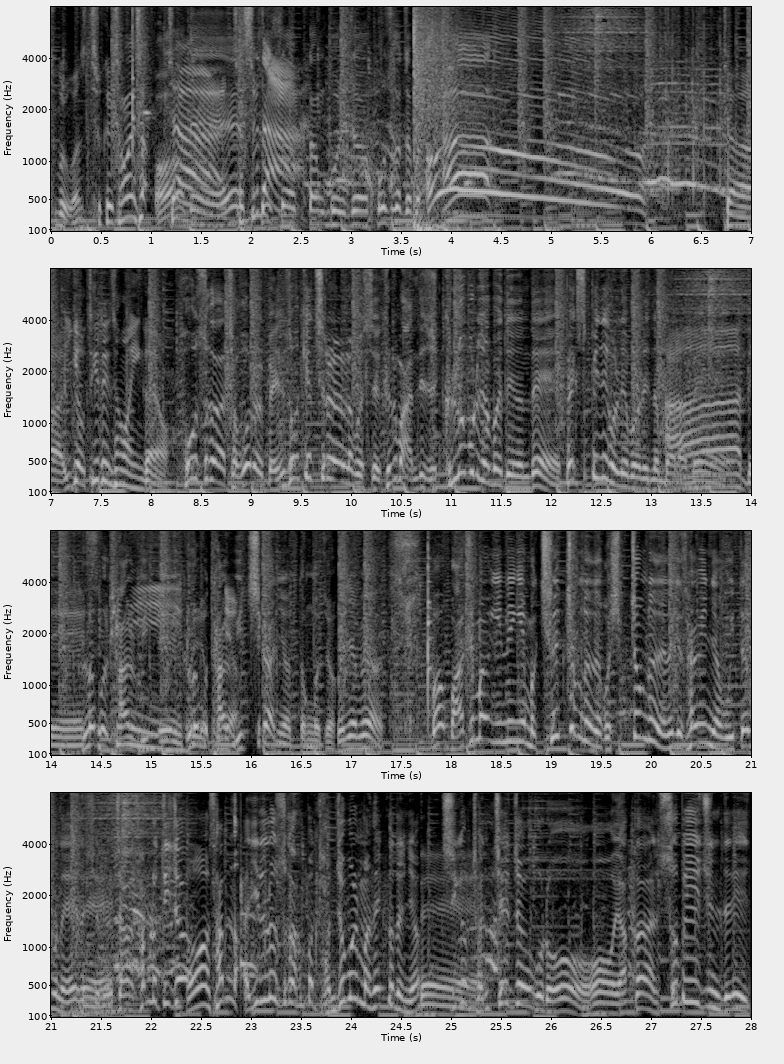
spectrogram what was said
투볼 원스트라이크의 상황에서 어, 자, 네. 쳤습니다. 땅볼이죠. 포수가 잡아. 아! 아! 자, 이게 어떻게 된 상황인가요? 포수가 저거를 맨손 캐치를 하려고 했어요. 그러면 안 되죠. 글러브로 잡아야 되는데 백스핀이 걸려버리는 바람에 아, 네. 글러브 달 위, 네, 글러브 달. 위치가 아니었던 거죠. 왜냐면 막 마지막 이닝에 막 7점도 내고 10점도 내는 게 사회인 야구이기 때문에 사실은. 네. 자 3루 뛰죠. 어, 3 아, 1루수가 한번 던져볼 만 했거든요. 네. 지금 전체적으로 어, 약간 수비진들이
